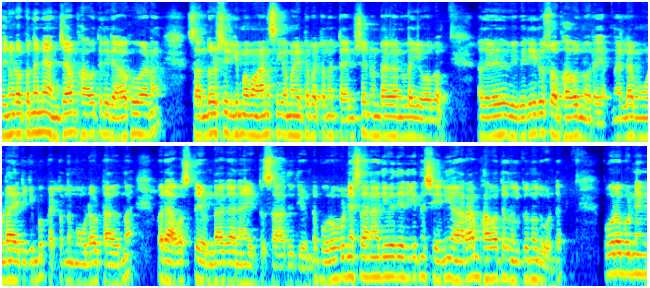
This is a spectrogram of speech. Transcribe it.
അതിനോടൊപ്പം തന്നെ അഞ്ചാം ഭാവത്തിൽ രാഹുവാണ് സന്തോഷിച്ചിരിക്കുമ്പോൾ മാനസികമായിട്ട് പെട്ടെന്ന് ടെൻഷൻ ഉണ്ടാകാനുള്ള യോഗം. അതായത് വിപരീത സ്വഭാവം എന്ന് പറയാം. നല്ല മൂഡായിരിക്കുമ്പോൾ പെട്ടെന്ന് മൂഡ് ഔട്ട് ആകുന്ന ഒരവസ്ഥ ഉണ്ടാകാനായിട്ട് സാധ്യതയുണ്ട്. പൂർവപുണ്യ സ്ഥാനാധിപതി ഇരിക്കുന്ന ശനി ആറാം ഭാവത്തിൽ നിൽക്കുന്നതുകൊണ്ട് പൂർവപുണ്യം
